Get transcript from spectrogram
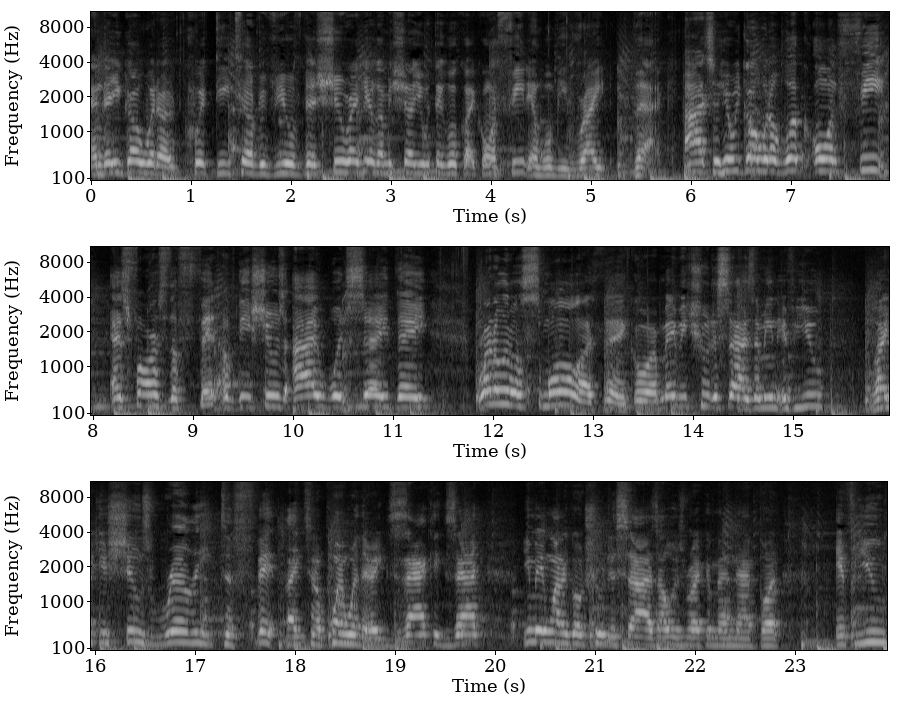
And there you go with a quick detailed review of this shoe right here. Let me show you what they look like on feet and we'll be right back. All right, so here we go with a look on feet. As far as the fit of these shoes, I would say they run a little small, I think, or maybe true to size. I mean, if you like your shoes really to fit, like to the point where they're exact, exact, you may want to go true to size. I always recommend that. But if you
